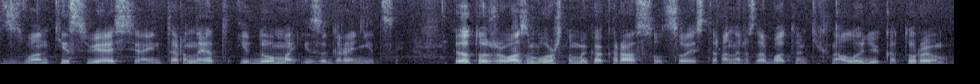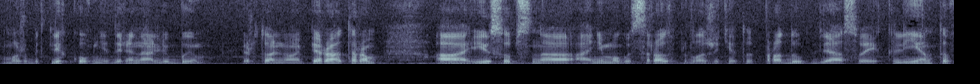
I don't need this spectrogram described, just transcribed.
звонки, связь, а, интернет и дома, и за границей. Это тоже возможно. Мы как раз вот, с своей стороны разрабатываем технологию, которая может быть легко внедрена любым виртуальным оператором, э, и, собственно, они могут сразу предложить этот продукт для своих клиентов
